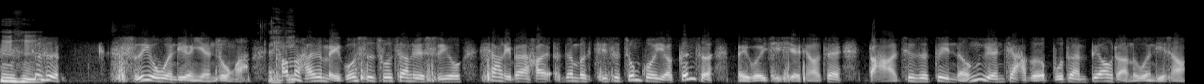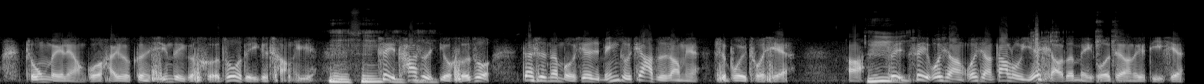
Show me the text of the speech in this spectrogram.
嗯，就是石油问题很严重啊。他们还是美国释出战略石油，下礼拜还那么其实中国也要跟着美国一起协调，在打就是对能源价格不断飙涨的问题上，中美两国还有更新的一个合作的一个场域。嗯，所以它是有合作，但是呢，某些民主价值上面是不会妥协啊。所以，所以我想，我想大陆也晓得美国这样的一个底线，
